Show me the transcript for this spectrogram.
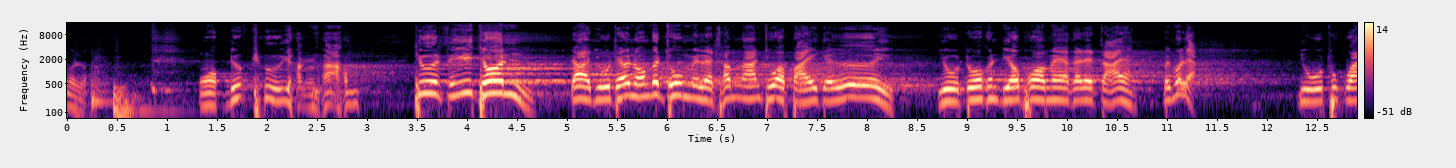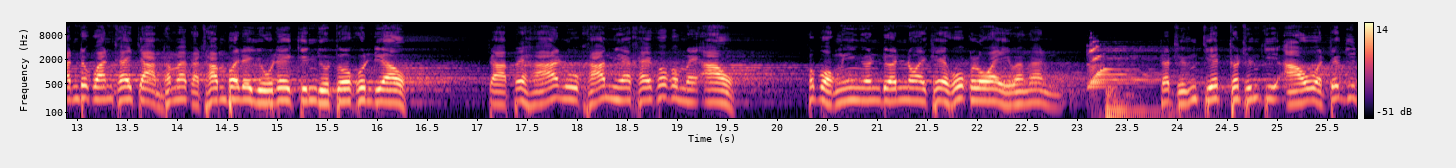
วะเหรอออกดึกชื่ออย่างงาม ชื่อสีชนจ้าอยู่แถวหนองกระทุ่มนี่แหละทำงานทั่วไปแกเอ้ย อยู่ตัวคนเดียวพ่อแม่ก็ได้ตาย ไปหมดแหละ อยู่ทุกวันทุกวันใครจ้างทำไมก็ทำเพื่อได้อยู่ได้กินอยู่ตัวคนเดียวจะไปหาลูกหาเมียใครเขาก็ไม่เอา เขาบอกมีเงินเดือนน้อยแค่หกร้อยว่างั้น ถ้าถึงเจ็ดเขาถึงกี่เอาอะจะกี่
